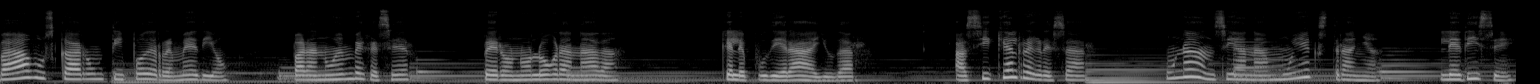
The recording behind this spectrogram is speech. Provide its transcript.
va a buscar un tipo de remedio para no envejecer, pero no logra nada que le pudiera ayudar. Así que al regresar, una anciana muy extraña le dice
